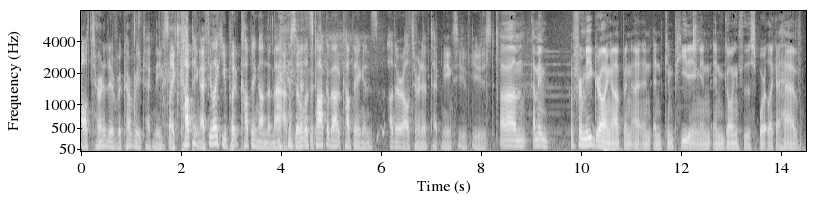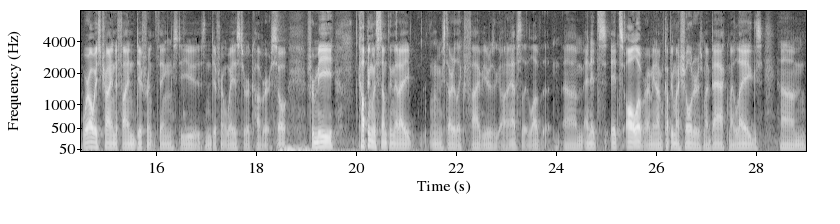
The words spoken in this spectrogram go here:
alternative recovery techniques like cupping. I feel like you put cupping on the map. So let's talk about cupping and other alternative techniques you've used. Um, I mean, for me growing up and, and, and competing and, and going through the sport like I have, we're always trying to find different things to use and different ways to recover. So for me, cupping was something that I we started like five years ago, and I absolutely loved it. Um, and it's it's all over. I mean, I'm cupping my shoulders, my back, my legs. Um,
